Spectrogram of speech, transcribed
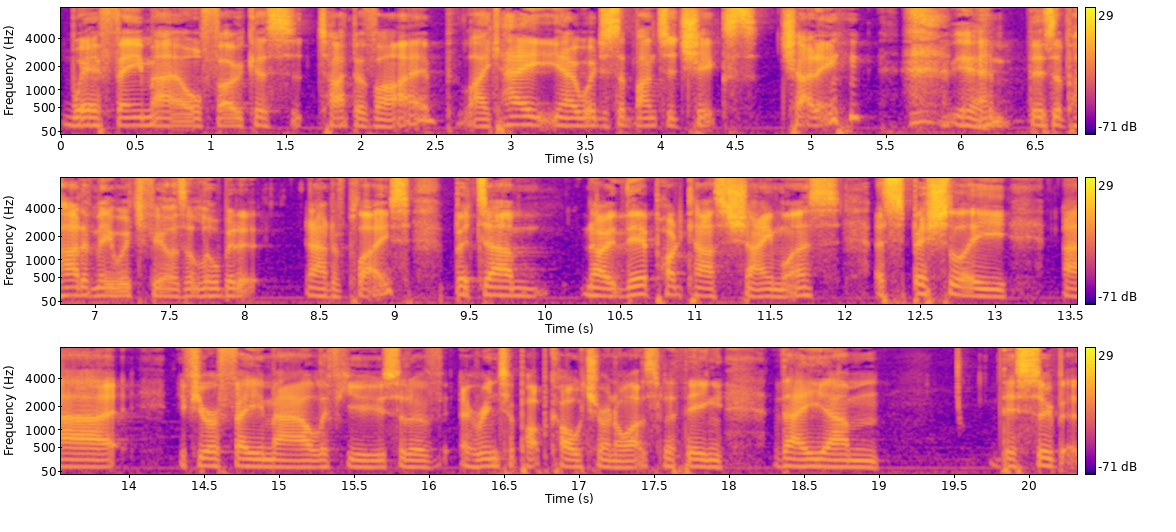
we're female focus type of vibe. Like, hey, you know, we're just a bunch of chicks chatting. Yeah. And there's a part of me which feels a little bit out of place. But um, no, their podcast, Shameless, especially uh, if you're a female, if you sort of are into pop culture and all that sort of thing, they. Um, they're super.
